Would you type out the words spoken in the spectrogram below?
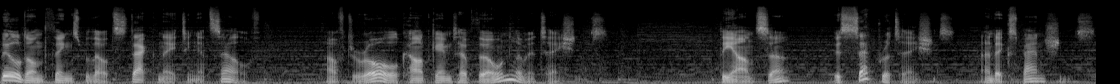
build on things without stagnating itself. After all, card games have their own limitations. The answer is set rotations and expansions.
